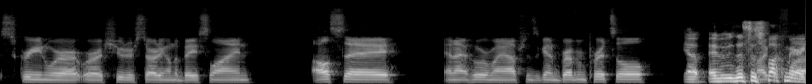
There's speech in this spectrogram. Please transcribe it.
screen where where a shooter's starting on the baseline. I'll say, and I, who are my options again? Brevin Pritzl. Yep. And this is Michael fuck Mary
